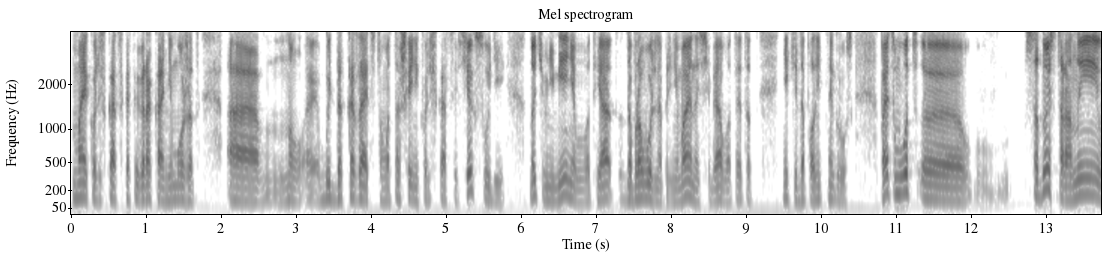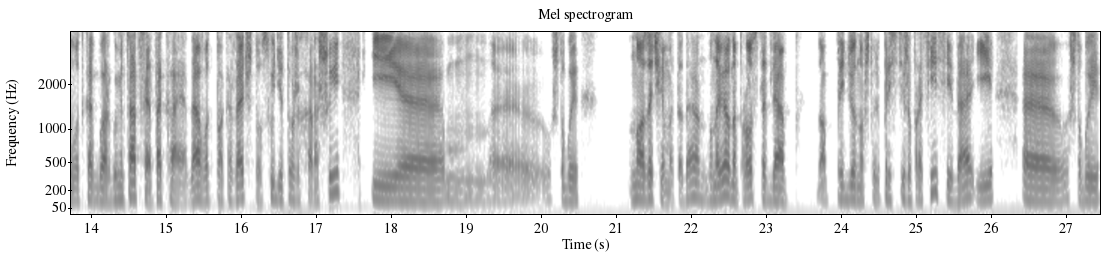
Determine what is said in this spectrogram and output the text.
моя квалификация как игрока не может а, ну, э, ну, быть доказательством в отношении квалификации всех судей, но тем не менее вот я добровольно принимаю на себя вот этот некий дополнительный груз. Поэтому вот э, с одной стороны, вот как бы аргументация такая, да, вот показать, что судьи тоже хороши, и э, э чтобы, ну а зачем это, да? Ну, наверное, просто для определенного, что ли, престижа профессии, да, и э, чтобы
